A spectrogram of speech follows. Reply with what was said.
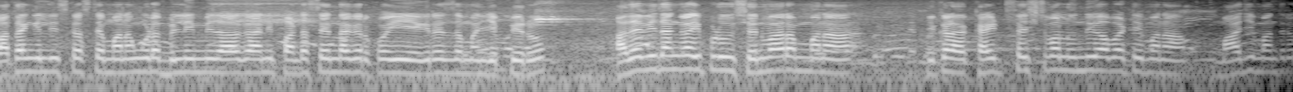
పతంగిలు తీసుకొస్తే మనం కూడా బిల్డింగ్ మీద కానీ పంట సేన్ దగ్గర పోయి ఎగిరేద్దామని చెప్పారు. అదేవిధంగా ఇప్పుడు శనివారం మన ఇక్కడ కైట్ ఫెస్టివల్ ఉంది కాబట్టి మన మాజీ మంత్రి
